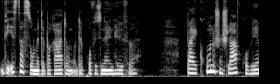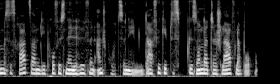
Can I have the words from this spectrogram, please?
Wie ist das so mit der Beratung und der professionellen Hilfe? Bei chronischen Schlafproblemen ist es ratsam, die professionelle Hilfe in Anspruch zu nehmen. Dafür gibt es gesonderte Schlaflabore.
